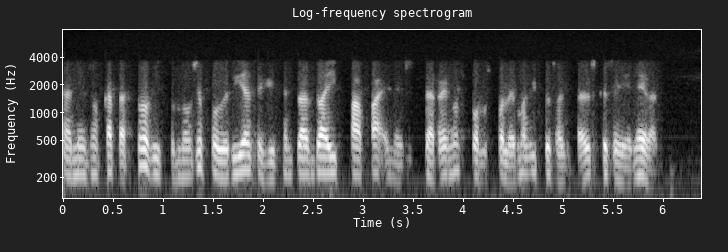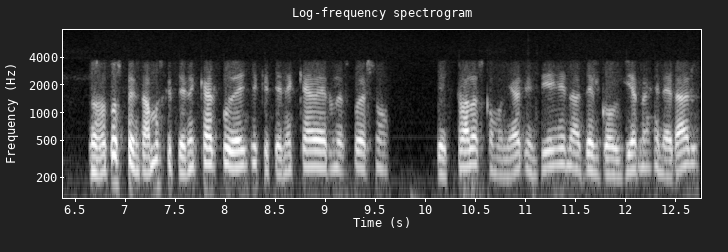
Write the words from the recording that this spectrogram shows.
también son catastróficos. No se podría seguir centrando ahí papa en esos terrenos por los problemas fitosanitarios que se generan. nosotros pensamos que tiene que haber prudencia, que tiene que haber un esfuerzo de todas las comunidades indígenas, del gobierno en general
